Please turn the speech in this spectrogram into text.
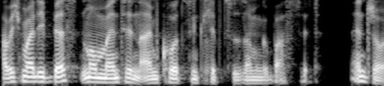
habe ich mal die besten Momente in einem kurzen Clip zusammengebastelt. Enjoy.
